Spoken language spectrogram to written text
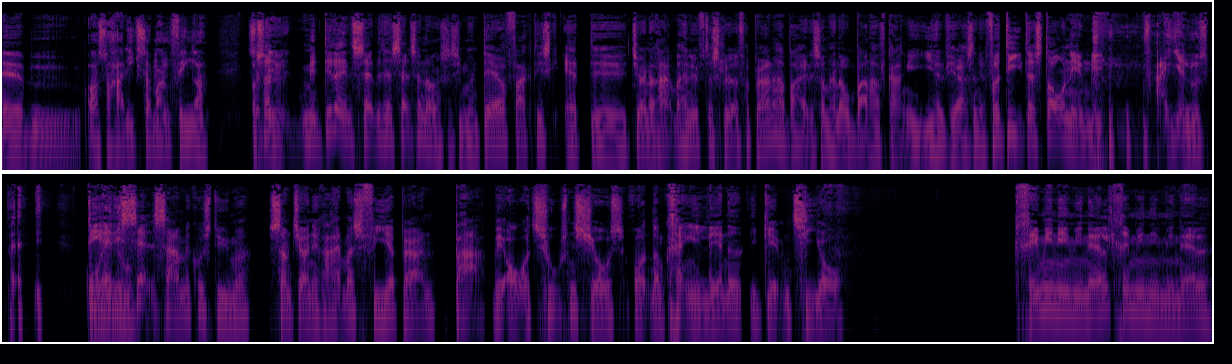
Øhm, og så har de ikke så mange fingre. og så, det, men det, der er interessant ved den her salgsannonce, Simon, det er jo faktisk, at øh, Johnny Reimer, han løfter sløret for børnearbejde, som han åbenbart har haft gang i i 70'erne. Fordi der står nemlig, Ej, Janus, det er de selv samme kostymer, som Johnny Reimers fire børn bar ved over 1000 shows rundt omkring i landet igennem 10 år. Kriminal, kriminal.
